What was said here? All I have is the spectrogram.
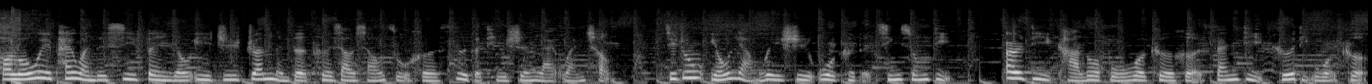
保罗未拍完的戏份由一支专门的特效小组和四个替身来完成，其中有两位是沃克的亲兄弟，二弟卡洛伯沃克和三弟科迪沃克，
